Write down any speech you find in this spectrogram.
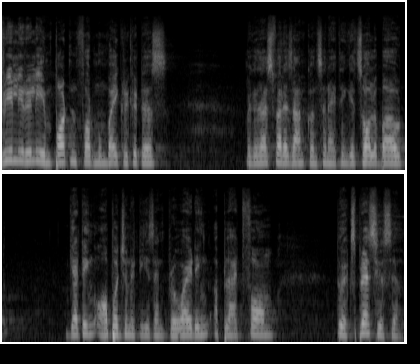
really, really important for Mumbai cricketers because, as far as I'm concerned, I think it's all about getting opportunities and providing a platform to express yourself.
